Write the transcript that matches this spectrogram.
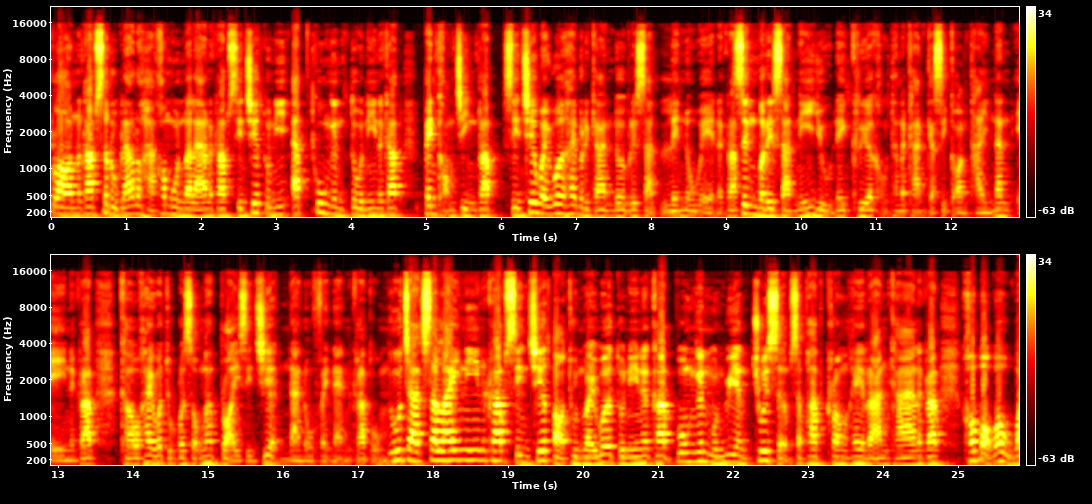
ปลอมนะครับ สรุปแล้วเราหาข้อมูลมาแล้วนะครับ สินเชื่อตัวนี้แอปกู้เงินตัวนี้นะครับ เป็นของจริงครับ สินเชื่อไวเวอร์ให้บริการโดยบริษัท l e n o v a t นะครับ ซึ่งบริษัทนี้อยู่ในเครือของธนาคารกสิกรไทยนั่นเองนะครับ เขาให้วัตถุประสงค์มาปล่อยสินเชื่อ Nano Finance ครับผม ดูจากสไลด์นี้นะครับ สินเชื่อต่อทุนไวเวอร์ตัวนี้นะครับวงเงินหมุนเวียนช่วยเสริมสภาพคล่องให้ร้านค้านะครับ เขาบอกว่าไว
